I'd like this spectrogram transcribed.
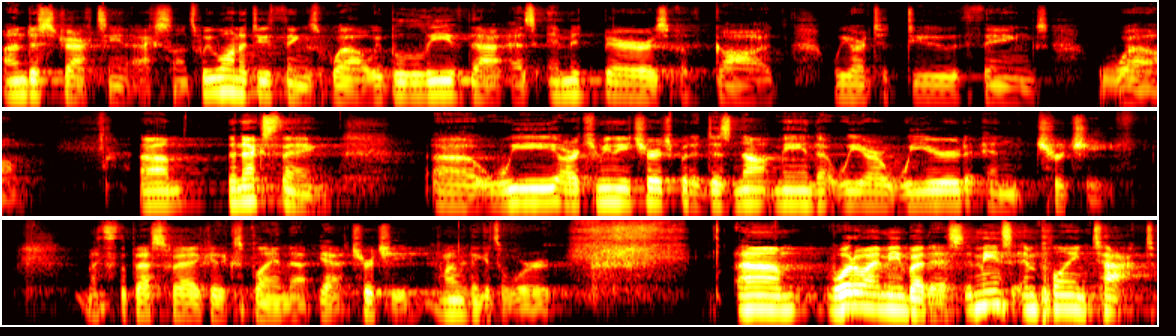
Undistracting excellence. We want to do things well. We believe that as image bearers of God, we are to do things well. Um, the next thing, uh, we are a community church, but it does not mean that we are weird and churchy. That's the best way I could explain that. Yeah, churchy. I don't even think it's a word. Um, what do I mean by this? It means employing tact.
